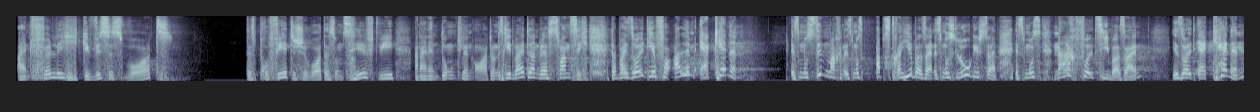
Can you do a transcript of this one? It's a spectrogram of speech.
ein völlig gewisses Wort, das prophetische Wort, das uns hilft wie an einem dunklen Ort. Und es geht weiter in Vers 20. Dabei sollt ihr vor allem erkennen, es muss Sinn machen, es muss abstrahierbar sein, es muss logisch sein, es muss nachvollziehbar sein. Ihr sollt erkennen,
